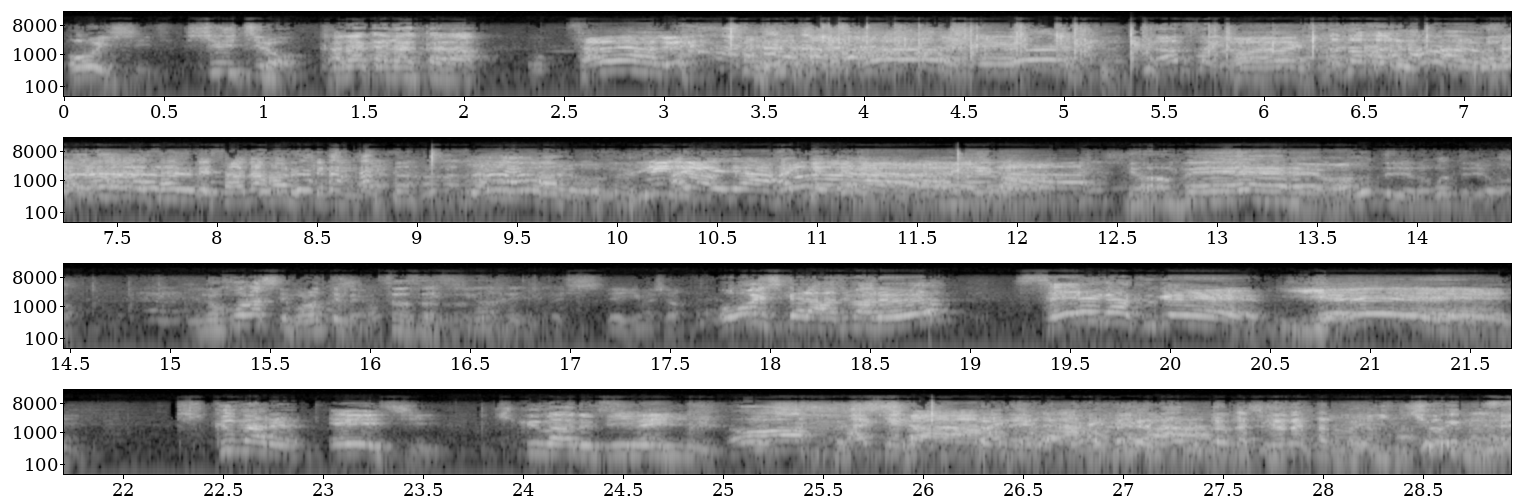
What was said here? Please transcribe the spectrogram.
大石周一郎カラカラからサラール。おいおい。貞治だって貞治ってなんだよいいじゃん入ってたな入ってたやべえ残ってるよ残ってるよ残らせてもらってんだよそうそうそうじゃあ行きましょう大石から始まる声楽ゲームイエーイ菊丸英二菊丸 B おー入ってた入ってた。入ってた。なんか知らなかった勢いもね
